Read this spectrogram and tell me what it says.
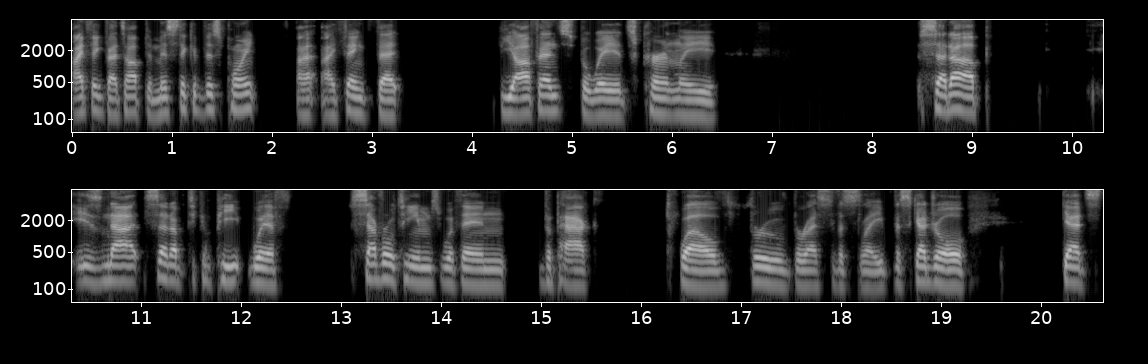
I think that's optimistic at this point. I, I think that the offense, the way it's currently set up is not set up to compete with several teams within the Pac 12 through the rest of the slate. The schedule gets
